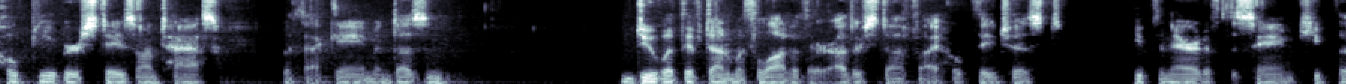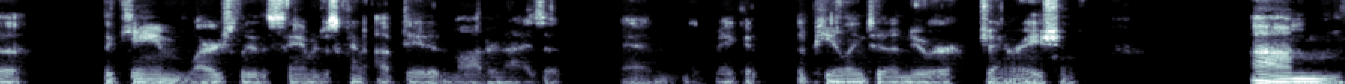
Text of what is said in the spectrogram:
hope Bloober stays on task with that game and doesn't do what they've done with a lot of their other stuff. I hope they just keep the narrative the same, keep the the game largely the same, and just kind of update it, modernize it, and make it appealing to a newer generation. Um,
